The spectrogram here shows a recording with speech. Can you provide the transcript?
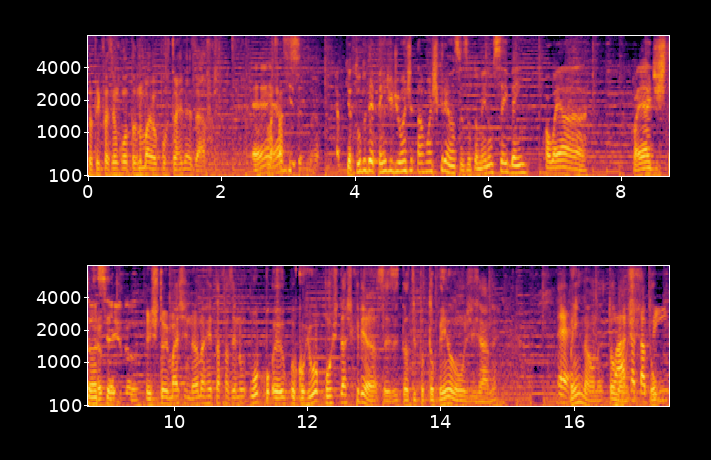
Eu tenho que fazer um contorno maior por trás das árvores. É, é a faz vida. isso, né? É porque tudo depende de onde estavam as crianças. Eu também não sei bem qual é a. Qual é a distância aí do. Eu estou imaginando a gente tá fazendo o opo- eu, eu corri o oposto das crianças, então tipo, eu tô bem longe já, né? É, Bem não, né? Tô o longe. Tá Tô- bem,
